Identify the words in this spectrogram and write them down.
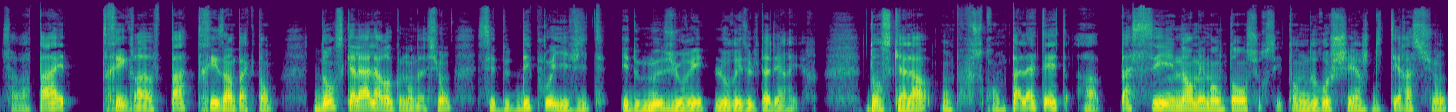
ça va pas être très grave, pas très impactant. Dans ce cas-là, la recommandation, c'est de déployer vite et de mesurer le résultat derrière. Dans ce cas-là, on ne se prend pas la tête à passer énormément de temps sur ces temps de recherche, d'itération,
